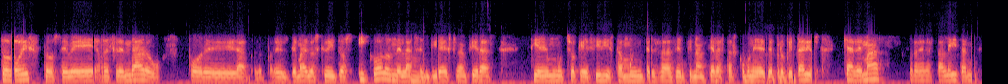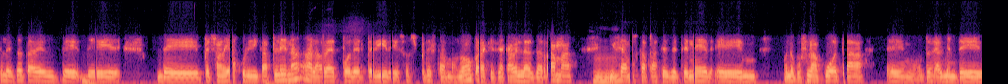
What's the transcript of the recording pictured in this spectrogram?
todo esto se ve refrendado por, eh, el tema de los créditos ICO, donde las mm. entidades financieras tienen mucho que decir y están muy interesadas en financiar a estas comunidades de propietarios, que además gracias a esta ley también se les dota de, de, personalidad jurídica plena a la hora de poder pedir esos préstamos, ¿no? Para que se acaben las derramas y seamos capaces de tener, em, bueno, pues una cuota em, realmente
